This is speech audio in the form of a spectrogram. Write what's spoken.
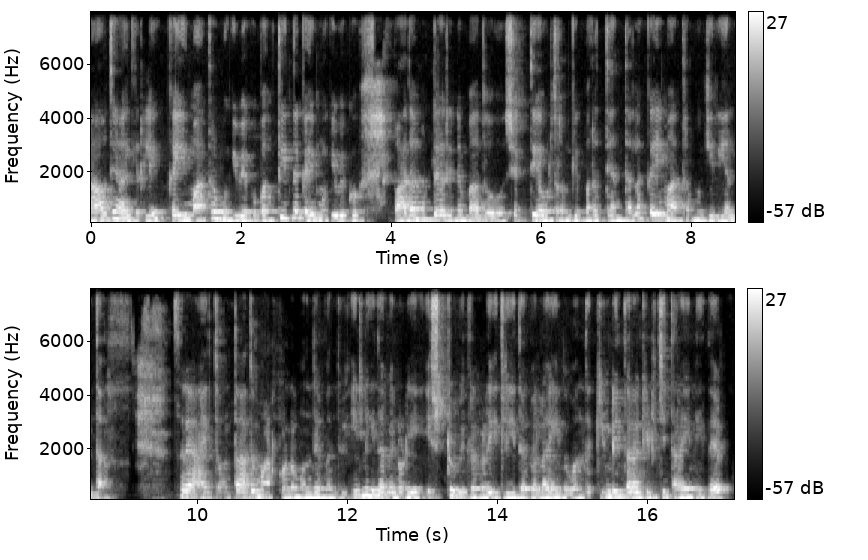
ಯಾವುದೇ ಆಗಿರಲಿ, ಕೈ ಮಾತ್ರ ಮುಗಿಬೇಕು ಭಕ್ತಿಯಿಂದ ಕೈ ಮುಗಿಬೇಕು. ಪಾದ ಮುಟ್ಟಿದ್ರೇ ಅದು ಶಕ್ತಿ ಅವ್ರದ್ದು ನಮಗೆ ಬರುತ್ತೆ. ಅಂತಲ್ಲ, ಕೈ ಮಾತ್ರ ಮುಗಿರಿ ಅಂತ. ಸರಿ, ಆಯಿತು ಅಂತ ಅದು ಮಾಡಿಕೊಂಡು ಮುಂದೆ ಬಂದ್ವಿ. ಇಲ್ಲಿ ಇದ್ದಾವೆ ನೋಡಿ, ಎಷ್ಟು ವಿಗ್ರಹಗಳು ಇಲ್ಲಿ ಇದ್ದಾವೆಲ್ಲ ಇದು ಒಂದು ಕಿಂಡಿ ಥರ ಕಿಟಕಿ ಥರ ಏನಿದೆ.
